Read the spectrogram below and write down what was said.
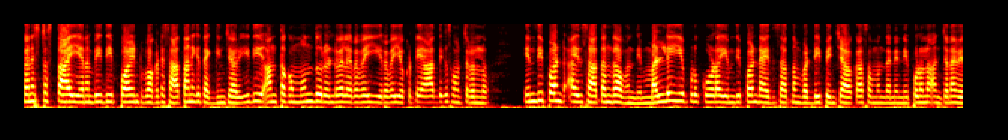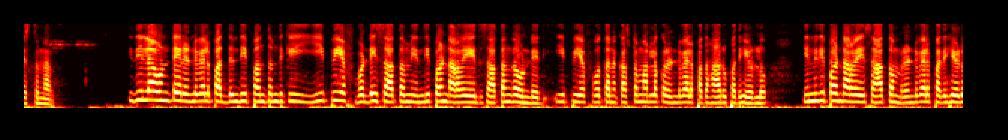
కనిష్ట స్థాయి ఎనభై పాయింట్ ఒకటి శాతానికి తగ్గించారు. ఇది అంతకు ముందు రెండు వేల ఇరవై ఇరవై ఒకటి ఆర్థిక సంవత్సరంలో ఎనిమిది పాయింట్ ఐదు శాతంగా ఉంది. మళ్ళీ ఇప్పుడు కూడా ఎనిమిది పాయింట్ ఐదు శాతం వడ్డీ పెంచే అవకాశం ఉందని నిపుణులు అంచనా వేస్తున్నారు. ఇది ఇలా ఉంటే రెండు వేల పద్దెనిమిది పంతొమ్మిదికి ఈపీఎఫ్ వడ్డీ శాతం ఎనిమిది పాయింట్ అరవై ఐదు శాతంగా ఉండేది. ఈపీఎఫ్ఓ తన కస్టమర్లకు రెండు వేల పదహారు పదిహేడులో ఎనిమిది పాయింట్ అరవై శాతం రెండు వేల పదిహేడు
